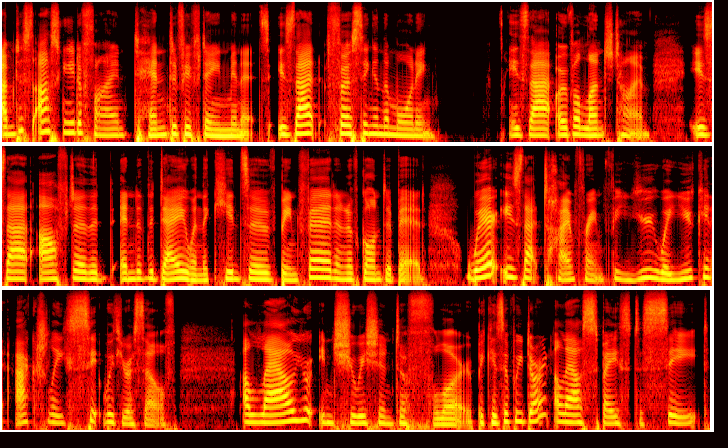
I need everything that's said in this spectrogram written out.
I'm just asking you to find 10 to 15 minutes. Is that first thing in the morning? Is that over lunchtime? Is that after the end of the day when the kids have been fed and have gone to bed? Where is that time frame for you where you can actually sit with yourself? Allow your intuition to flow because if we don't allow space to sit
